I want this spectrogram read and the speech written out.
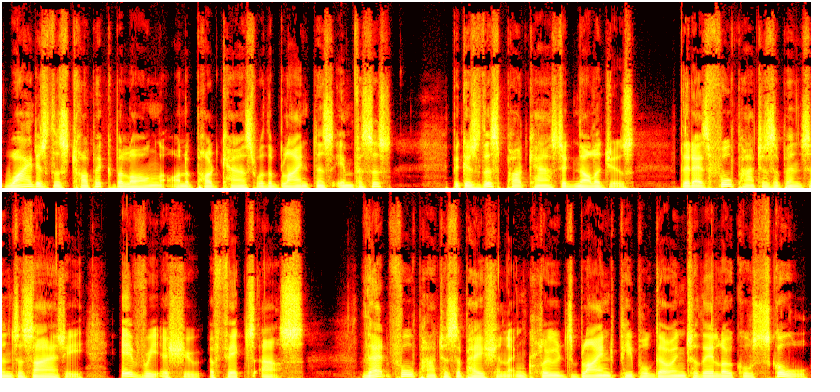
Why does this topic belong on a podcast with a blindness emphasis? Because this podcast acknowledges that as full participants in society, every issue affects us. That full participation includes blind people going to their local school.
